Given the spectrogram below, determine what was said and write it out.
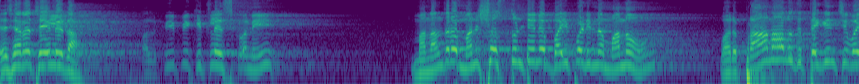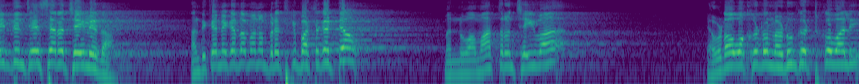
చేశారా? చేయలేదా? వాళ్ళు పీపీ కిట్లు వేసుకొని మనందరం మనిషి వస్తుంటేనే భయపడిన మనం వారు ప్రాణాలకు తెగించి వైద్యం చేశారా చేయలేదా? అందుకనే కదా మనం బ్రతికి బట్టగట్టాం మరి నువ్వు ఆ మాత్రం చేయవా? ఎవడో ఒకడు నడుం కట్టుకోవాలి.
